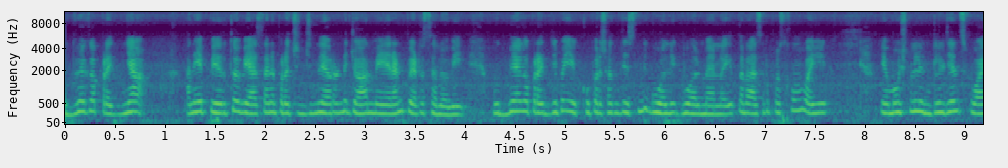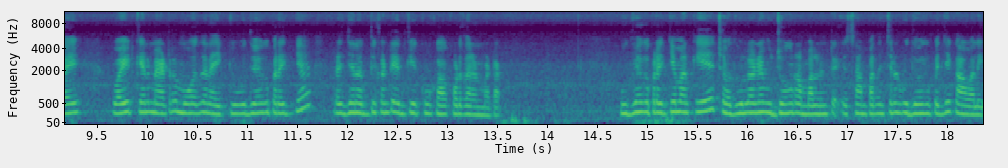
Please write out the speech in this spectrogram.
ఉద్వేగ ప్రజ్ఞ అనే పేరుతో వ్యాసాన్ని ప్రచురించింది ఎవరంటే John Mayer and Peter Salovey. ఉద్వేగ ప్రజ్ఞపై ఎక్కువ పరిశోధన చేసింది గోలీ గోల్మ్యాన్ ఇతను రాసిన పుస్తకం why emotional intelligence why it can matter more than IQ ఉద్వేగ ప్రజ్ఞ ప్రజ్ఞ లబ్ధి కంటే ఎందుకు ఎక్కువ కాకూడదనమాట? ఉద్వేగ ప్రజ్ఞ మనకి చదువులోనే ఉద్యోగం రమ్మాలంటే సంపాదించిన ఉద్వేగ ప్రజ్ఞ కావాలి.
